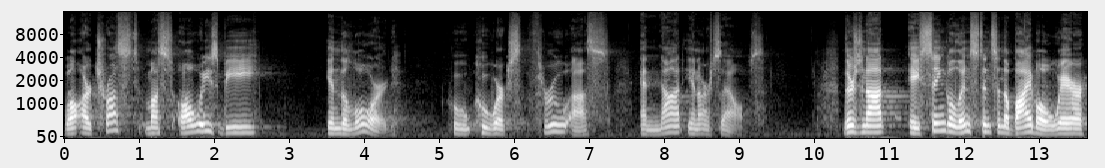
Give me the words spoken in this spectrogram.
Well, our trust must always be in the Lord who, who works through us and not in ourselves. There's not a single instance in the Bible where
